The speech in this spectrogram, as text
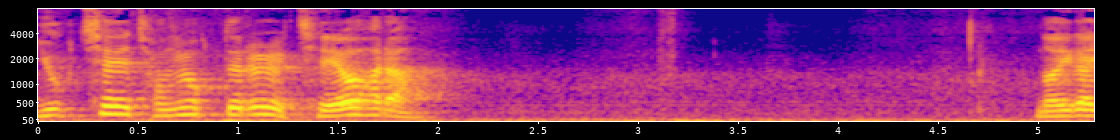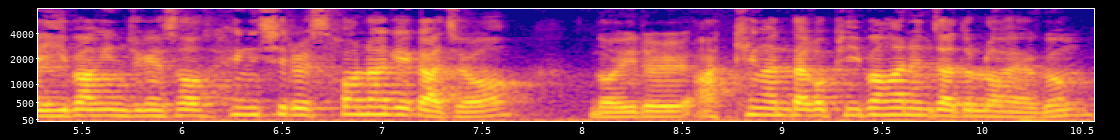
육체의 정욕들을 제어하라. 너희가 이방인 중에서 행실을 선하게 가져 너희를 악행한다고 비방하는 자들로 하여금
